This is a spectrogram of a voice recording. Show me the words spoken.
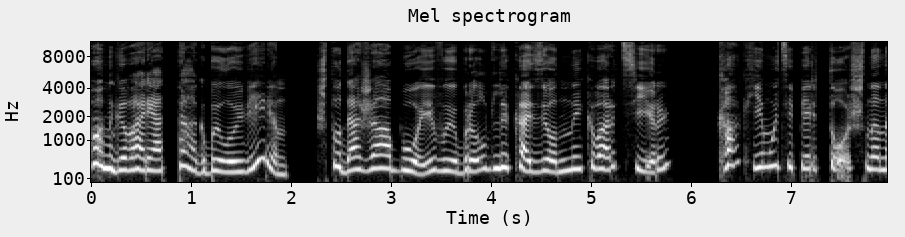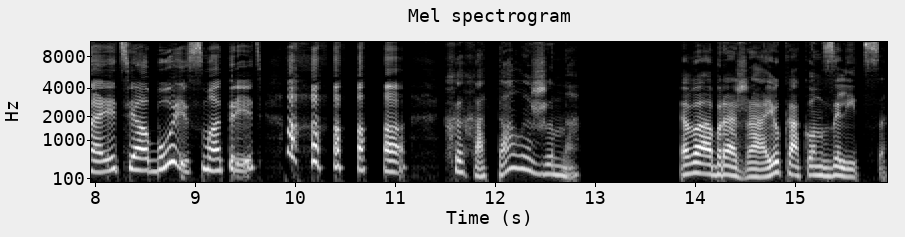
Он, говорят, так был уверен, что даже обои выбрал для казенной квартиры. Как ему теперь тошно на эти обои смотреть! Ха-ха-ха-ха! хохотала жена. Воображаю, как он злится.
